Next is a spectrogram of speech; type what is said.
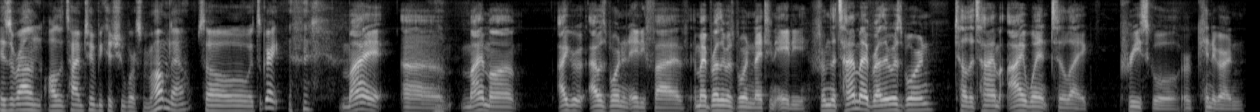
is around all the time too because she works from home now. So it's great. My uh, my mom, I grew. I was born in '85, and my brother was born in 1980. From the time my brother was born till the time I went to like preschool or kindergarten,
